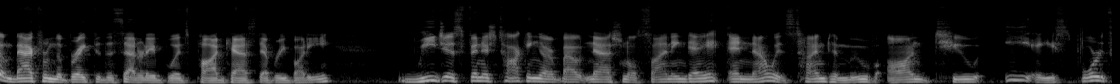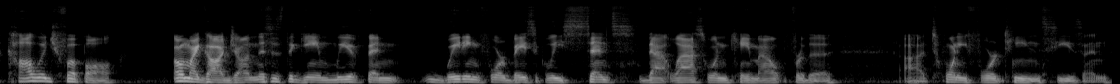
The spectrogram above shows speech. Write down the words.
Welcome back from the break to the Saturday Blitz podcast, everybody. We just finished talking about National Signing Day, and now it's time to move on to EA Sports College Football. Oh my God, John, this is the game we have been waiting for basically since that last one came out for the uh, 2014 season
